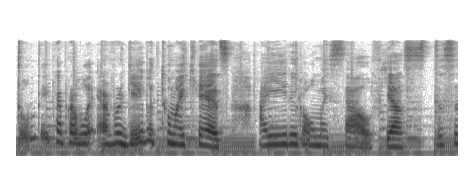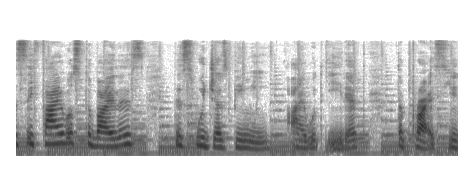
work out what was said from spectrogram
don't think I probably ever gave it to my kids. I ate it all myself. Yes, this is if I was to buy this, this would just be me. I would eat it. The price, you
